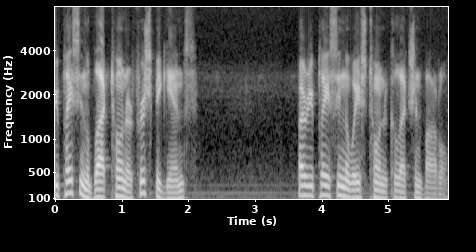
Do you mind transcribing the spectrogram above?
Replacing the black toner first begins by replacing the waste toner collection bottle.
